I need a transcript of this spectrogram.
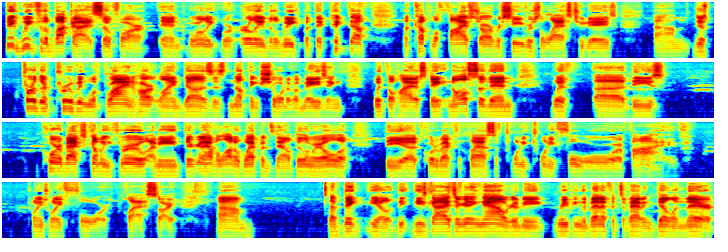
big week for the Buckeyes so far, and we're only we're early into the week, but they picked up a couple of five star receivers the last two days. Um, just further proving what Brian Hartline does is nothing short of amazing with Ohio State, and also then with uh, these quarterbacks coming through. I mean, they're going to have a lot of weapons now. Dylan Raiola, the uh, quarterback for the class of 2024 or five, 2024 class. Sorry. Um, a big, you know, th- these guys are getting now are going to be reaping the benefits of having Dylan there.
